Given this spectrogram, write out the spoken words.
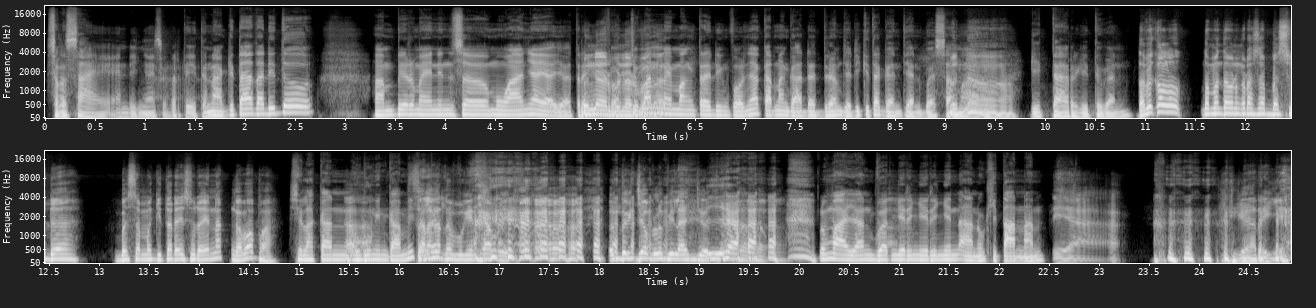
selesai endingnya seperti itu. Nah kita tadi tuh hampir mainin semuanya ya ya trading floor. benar Cuman banget. memang trading floornya karena nggak ada drum jadi kita gantian bass sama Benar. gitar gitu kan. Tapi kalau teman-teman ngerasa bass sudah bass sama gitarnya sudah enak, nggak apa-apa. Silahkan Ah, hubungin kami, Silakan kami hubungin kami untuk job lebih lanjut. Iya. lumayan buat Ah. ngiring-ngiringin anu hitanan. Iya. Garing ya.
